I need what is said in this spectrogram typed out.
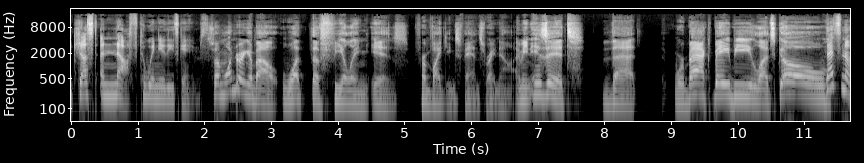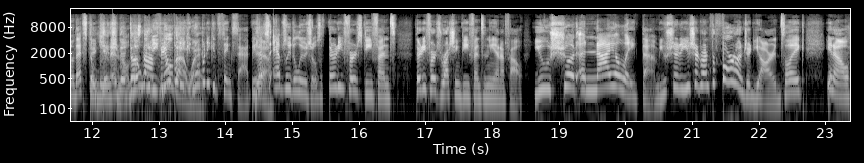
just enough to win you these games. So I'm wondering about what the feeling is from Vikings fans right now. I mean, is it that we're back, baby, let's go? That's no, that's delusional. it does nobody, not feel nobody, that way. nobody could think that because that's absolutely delusional. It's the 31st defense, 31st rushing defense in the NFL. You should annihilate them. You should you should run for 400 yards, like you know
